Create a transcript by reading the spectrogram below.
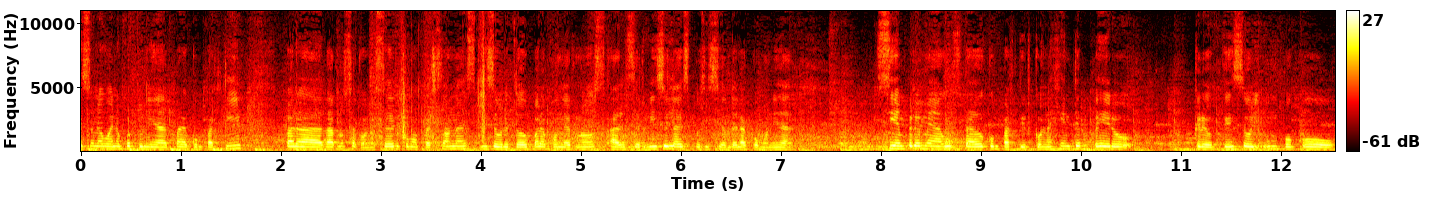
es una buena oportunidad para compartir, para darnos a conocer como personas y sobre todo para ponernos al servicio y la disposición de la comunidad. Siempre me ha gustado compartir con la gente, pero creo que soy un poco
